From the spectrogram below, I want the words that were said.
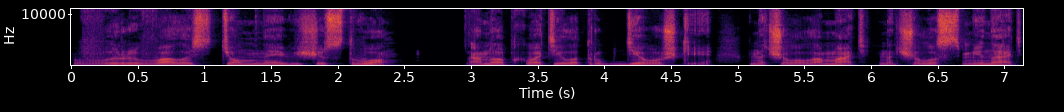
вырывалось темное вещество. Оно обхватило труп девушки, начало ломать, начало сминать,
